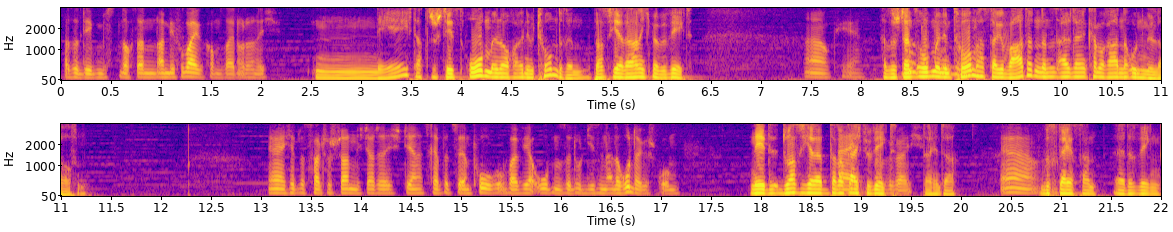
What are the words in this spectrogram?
Also die müssten doch dann an mir vorbeigekommen sein, oder nicht? Nee, ich dachte, du stehst oben in, auch in dem Turm drin. Du hast dich ja da nicht mehr bewegt. Ah, okay. Also du standst oben in dem. Turm, hast da gewartet und dann sind alle deine Kameraden nach unten gelaufen. Ja, ich habe das falsch verstanden. Ich dachte, ich stehe an der Treppe zur Empore, weil wir ja oben sind und die sind alle runtergesprungen. Nee, du hast dich ja da noch wir bewegt. gleich. Dahinter. Ja, Du bist gleich erst dran. Äh, deswegen.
